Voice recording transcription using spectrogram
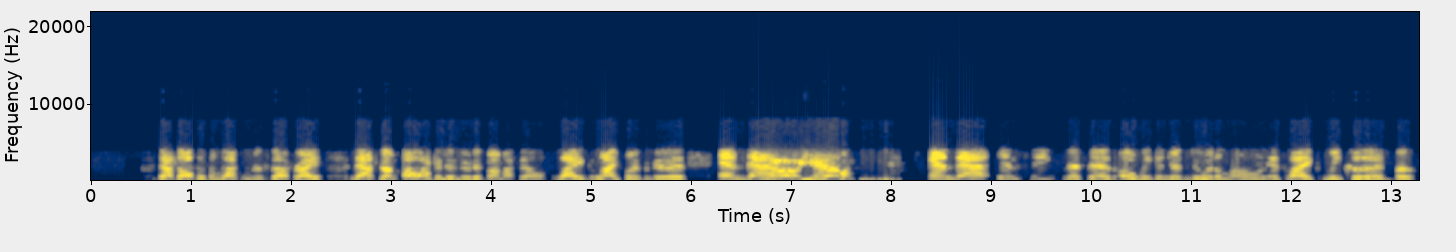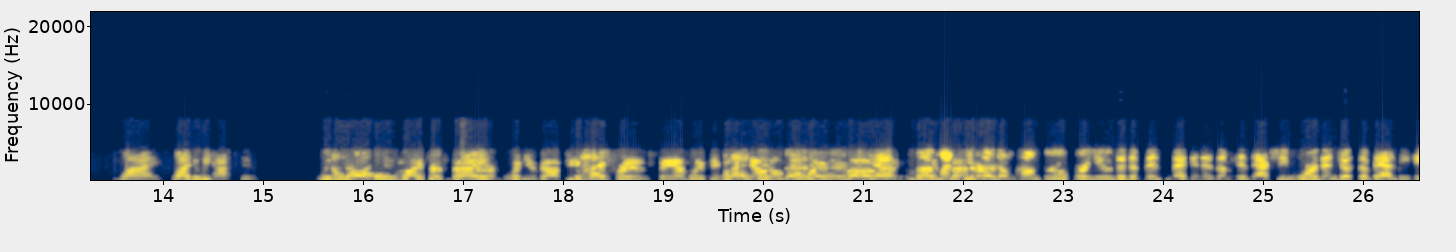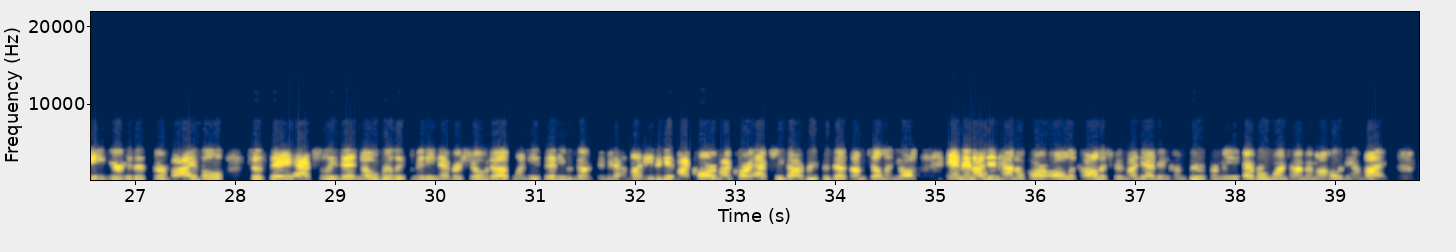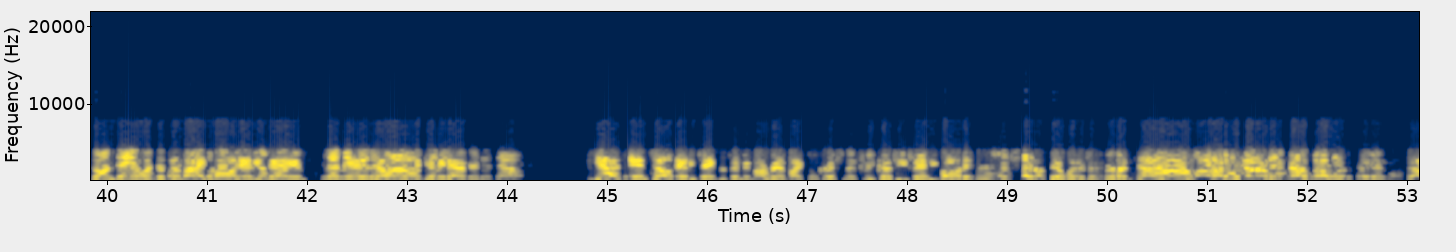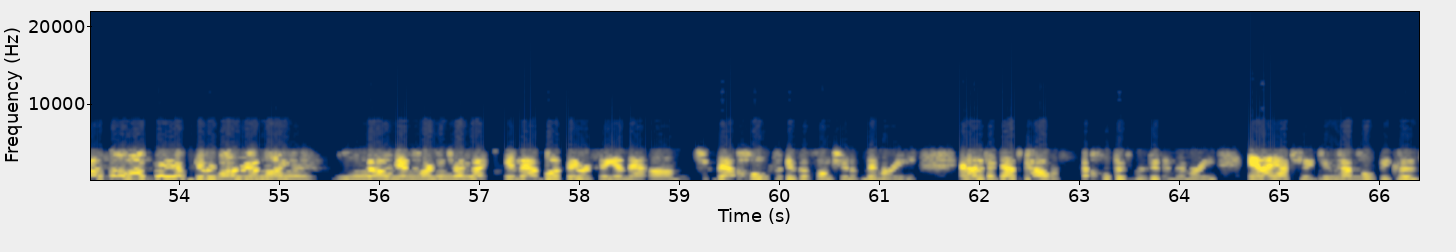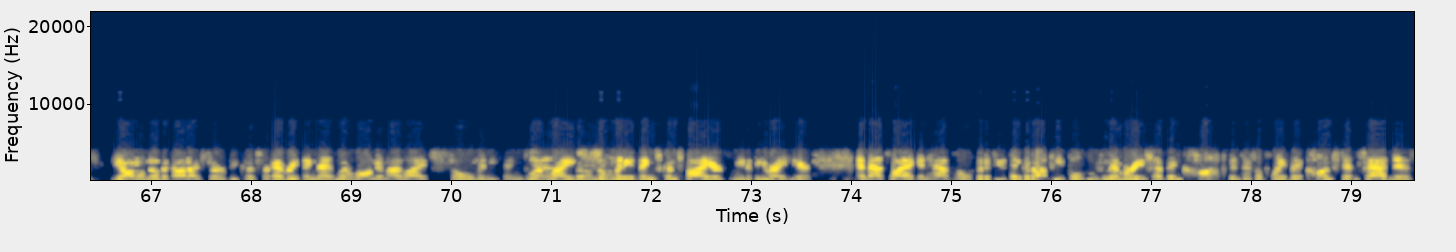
That's also some black women stuff, right? That's some, oh, I could just do this by myself. Like life was good. And that, no, yeah. and that instinct that says, oh, we can just do it alone. It's like we could, but why? Why do we have to? We don't no, want to. life is better right? when you got people, life, friends, family, people to count on, better. coworkers you love. Yes. Like, but when better. people don't come through for you, the defense mechanism is actually more than just a bad behavior. It is survival to say actually that no, really Smitty never showed up when he said he was going to send me that money to get my car. My car actually got repossessed. I'm telling y'all. And then I didn't have no car all of college because my dad didn't come through for me ever one time in my whole damn life. So I'm saying, no, but the survival mechanism was, let me get a job, to give me, that. figure this out. Yes, and tell Eddie James to send me my red bike from Christmas because he said he bought it. Said up there with it. But no, I don't know. That's all I'm saying. That's all I'm saying. Give me my oh, red bike. Lord, so it's hard Lord. to trust. I, in that book, they were saying that um that hope is a function of memory, and I was like, that's powerful. That hope is rooted in memory, and I actually do yeah. have hope because y'all don't know the God I serve. Because for everything that went wrong in my life, so many things yeah, went right. So, so many things conspired for me to be right here, and that's why I can have hope. But if you think about people whose memories have been constant disappointment, constant sadness,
